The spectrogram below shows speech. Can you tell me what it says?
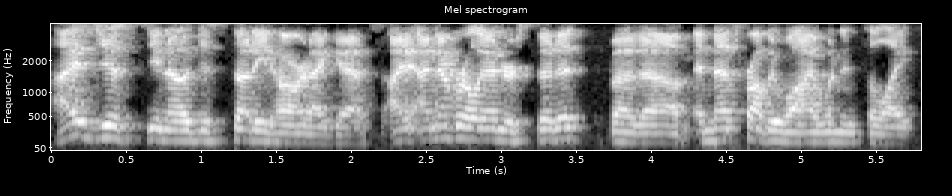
I just you know just studied hard. I guess I, I never really understood it, but uh, and that's probably why I went into like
